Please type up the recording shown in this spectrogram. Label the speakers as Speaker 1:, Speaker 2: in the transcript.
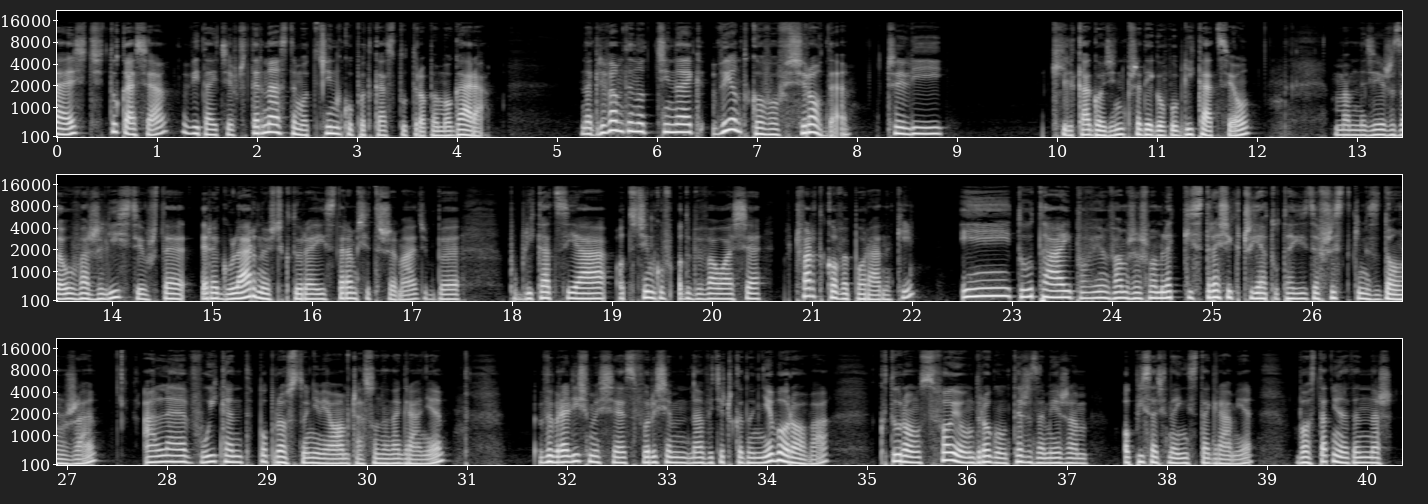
Speaker 1: Cześć, tu Kasia. Witajcie w czternastym odcinku podcastu Tropem Ogara. Nagrywam ten odcinek wyjątkowo w środę, czyli kilka godzin przed jego publikacją. Mam nadzieję, że zauważyliście już tę regularność, której staram się trzymać, by publikacja odcinków odbywała się w czwartkowe poranki. I tutaj powiem Wam, że już mam lekki stresik, czy ja tutaj ze wszystkim zdążę ale w weekend po prostu nie miałam czasu na nagranie. Wybraliśmy się z Forysiem na wycieczkę do Nieborowa, którą swoją drogą też zamierzam opisać na Instagramie, bo ostatnio na ten nasz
